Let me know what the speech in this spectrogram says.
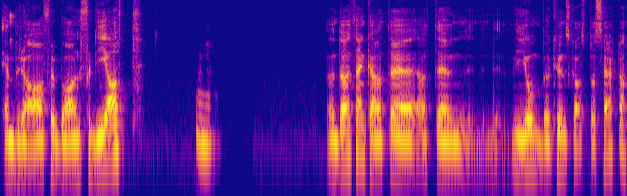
er bra for barn fordi at mm. Og Da tenker jeg at, at vi jobber kunnskapsbasert. da.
